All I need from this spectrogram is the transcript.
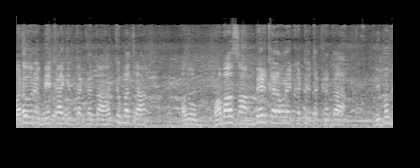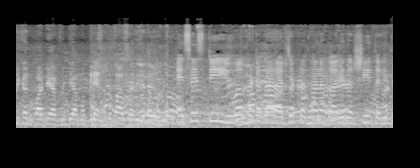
ಬಡವರಿಗೆ ಬೇಕಾಗಿರ್ತಕ್ಕಂಥ ಹಕ್ಕುಪತ್ರ ಅದು ಬಾಬಾ ಸಾಹೇಬ್ ಅಂಬೇಡ್ಕರ್ ಅವರೇ ಕಟ್ಟಿರ್ತಕ್ಕಂಥ ರಿಪಬ್ಲಿಕನ್ ಪಾರ್ಟಿ ಆಫ್ ಇಂಡಿಯಾ ಮತ್ತು ಎಸ್ ಎಸ್ ಟಿ ಯುವ ಘಟಕ ರಾಜ್ಯ ಪ್ರಧಾನ ಕಾರ್ಯದರ್ಶಿ ದಲಿತ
